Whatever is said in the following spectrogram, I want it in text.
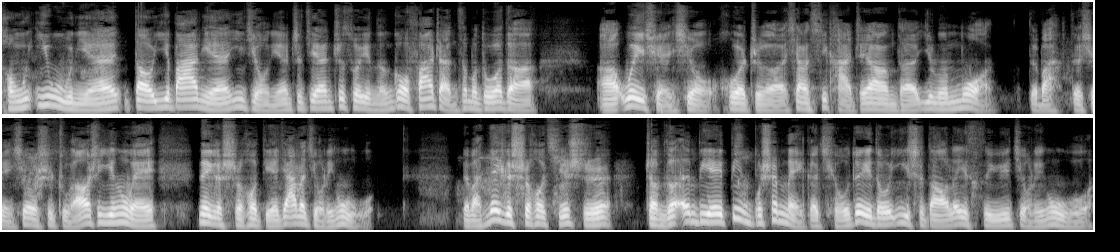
从一五年到一八年、一九年之间，之所以能够发展这么多的啊未选秀或者像西卡这样的一轮末，对吧？的选秀是主要是因为那个时候叠加了九零五，对吧？那个时候其实整个 NBA 并不是每个球队都意识到类似于九零五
